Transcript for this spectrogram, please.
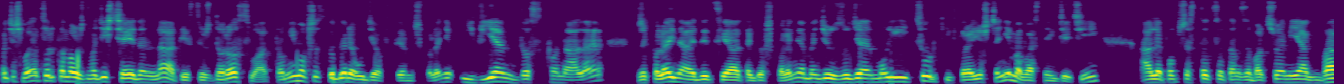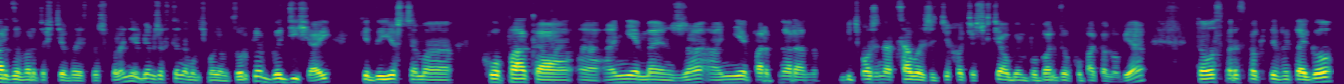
Chociaż moja córka ma już 21 lat, jest już dorosła, to mimo wszystko biorę udział w tym szkoleniu i wiem doskonale, że kolejna edycja tego szkolenia będzie już z udziałem mojej córki, która jeszcze nie ma własnych dzieci, ale poprzez to, co tam zobaczyłem, jak bardzo wartościowe jest to szkolenie, wiem, że chcę namówić moją córkę, by dzisiaj, kiedy jeszcze ma chłopaka, a, a nie męża, a nie partnera, no, być może na całe życie, chociaż chciałbym, bo bardzo chłopaka lubię, to z perspektywy tego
